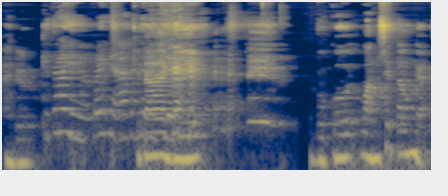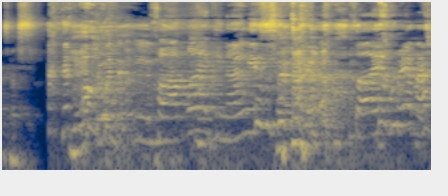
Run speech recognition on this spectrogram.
Aduh, kita lagi ngapain ya? Kita lagi buku wangsit tahu nggak Sas? Ya itu. Kalau aku lagi nangis soalnya merah.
